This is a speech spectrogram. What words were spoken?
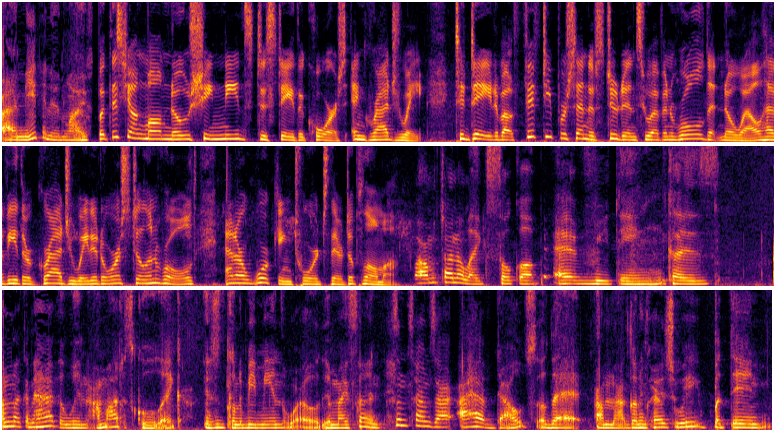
I need it in life. But this young mom knows she needs to stay the course and graduate. To date, about 50% of students who have enrolled at Nowell have either graduated or are still enrolled and are working towards their diploma. I'm trying to like soak up everything because I'm not gonna have it when I'm out of school. Like, it's gonna be me and the world and my son. Sometimes I, I have doubts of that I'm not gonna graduate, but then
